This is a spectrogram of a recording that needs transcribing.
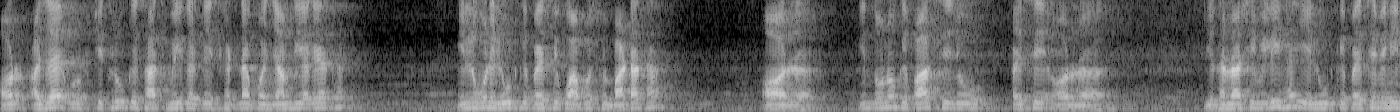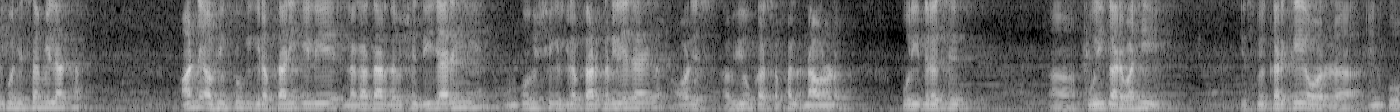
और अजय उर्फ़ चिथरू के साथ मिलकर के इस घटना को अंजाम दिया गया था। इन लोगों ने लूट के पैसे को आपस में बांटा था और इन दोनों के पास से जो पैसे और ये धनराशि मिली है, ये लूट के पैसे में ही इनको हिस्सा मिला था। अन्य अभियुक्तों की गिरफ्तारी के लिए लगातार दबिशें दी जा रही हैं। उनको भी शीघ्र गिरफ़्तार कर लिया जाएगा और इस अभियोग का सफल अनावरण पूरी तरह से पूरी कार्यवाही इसमें करके और इनको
